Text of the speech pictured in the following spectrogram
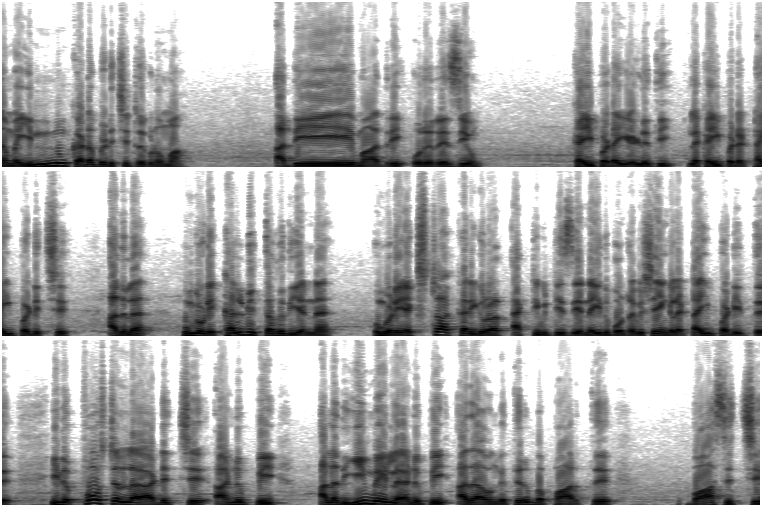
நம்ம இன்னும் கடைபிடிச்சிட்டு இருக்கணுமா? அதே மாதிரி ஒரு ரெஸ்யூம் கைப்பட எழுதி இல்லை கைப்பட டைப் அடித்து அதில் உங்களுடைய கல்வி தகுதி என்ன உங்களுடைய எக்ஸ்ட்ரா கரிக்குலர் ஆக்டிவிட்டீஸ் என்ன இது போன்ற விஷயங்களை டைப் அடித்து இதை போஸ்டலில் அடித்து அனுப்பி அல்லது இமெயிலில் அனுப்பி அதை அவங்க திரும்ப பார்த்து வாசித்து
